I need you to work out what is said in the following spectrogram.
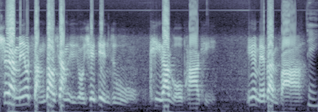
虽然没有涨到像有些电子股 K 到五趴去，因为没办法、啊，对，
